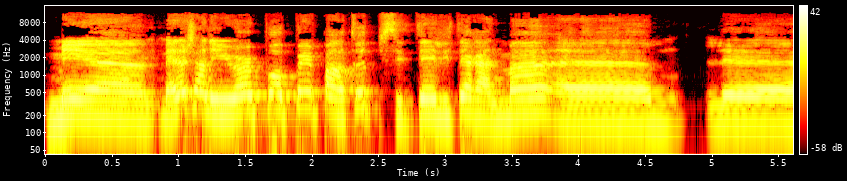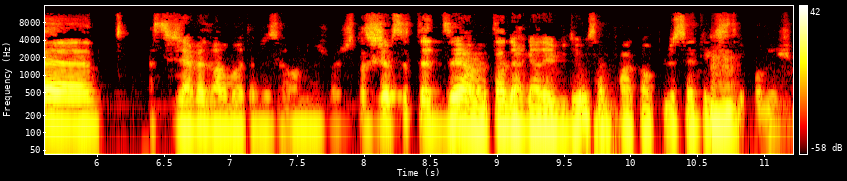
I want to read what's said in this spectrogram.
Mais, euh, mais là, j'en ai eu un pas pire pantoute, puis c'était littéralement euh, le... Si j'avais devant moi, vais juste- Parce que j'aime ça te dire en même temps de regarder la vidéo, ça me fait encore plus être excité pour le jeu.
